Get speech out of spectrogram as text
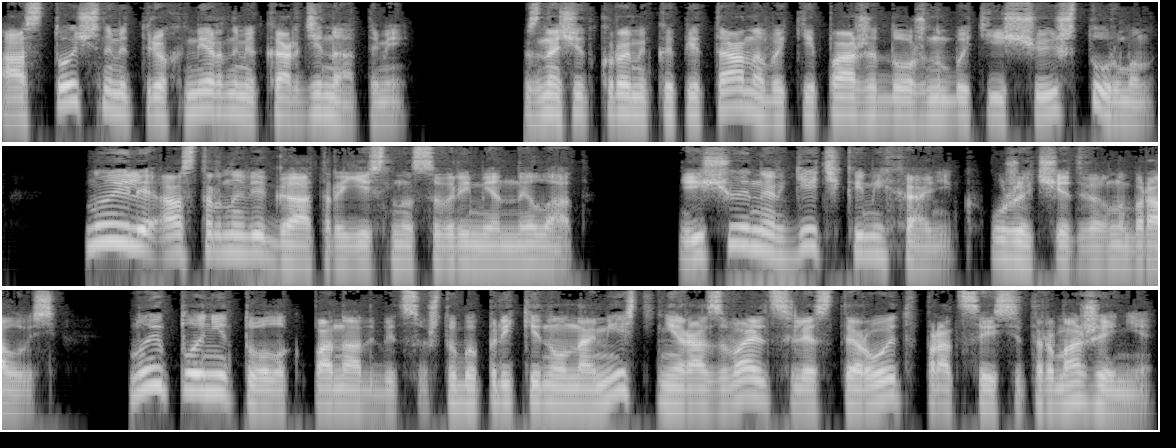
а с точными трехмерными координатами. Значит, кроме капитана, в экипаже должен быть еще и штурман. Ну или астронавигатор, если на современный лад. Еще энергетик и механик, уже четверо набралось. Ну и планетолог понадобится, чтобы прикинул на месте, не развалится ли астероид в процессе торможения.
